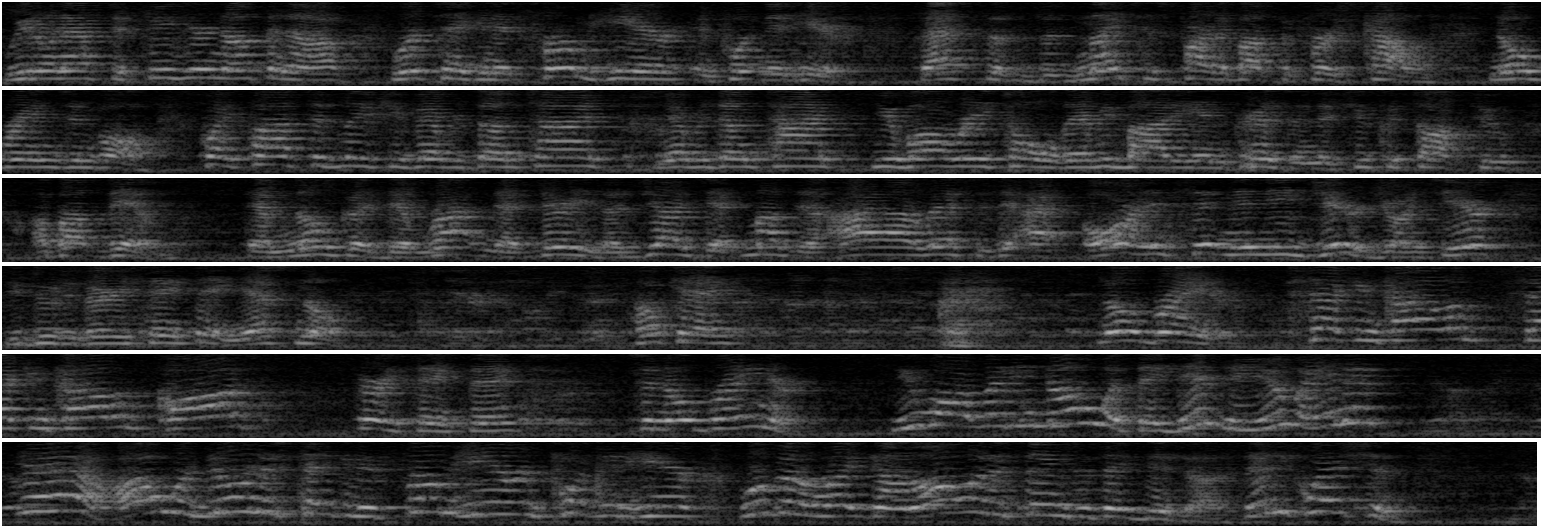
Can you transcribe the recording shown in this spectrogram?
We don't have to figure nothing out. We're taking it from here and putting it here. That's the, the nicest part about the first column. No brains involved. Quite possibly, if you've ever done time, you ever done time, you've already told everybody in prison that you could talk to about them. Them no good, them rotten, that dirty, the judge, that mother, the IRS is, uh, or in sitting in these jitter joints here, you do the very same thing. Yes, no. Okay. No brainer. Second column, second column, cause, very same thing. It's a no-brainer. You already know what they did to you, ain't it? Yeah, all we're doing is taking it from here and putting it here. We're going to write down all of the things that they did to us. Any questions?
